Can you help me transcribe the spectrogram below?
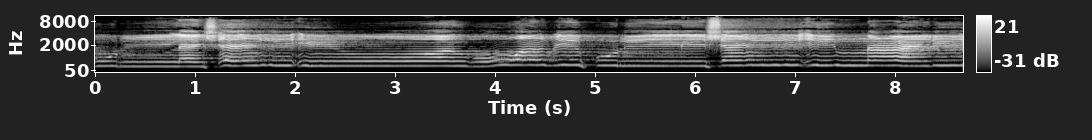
كل شيء وهو بكل شيء عليم.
